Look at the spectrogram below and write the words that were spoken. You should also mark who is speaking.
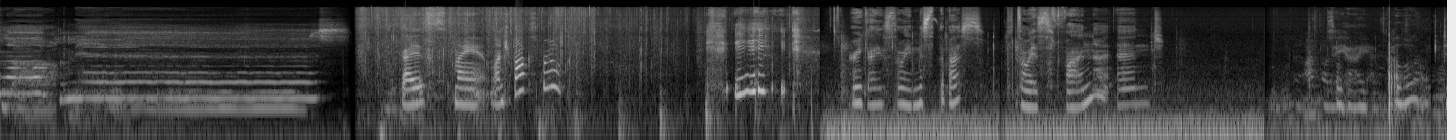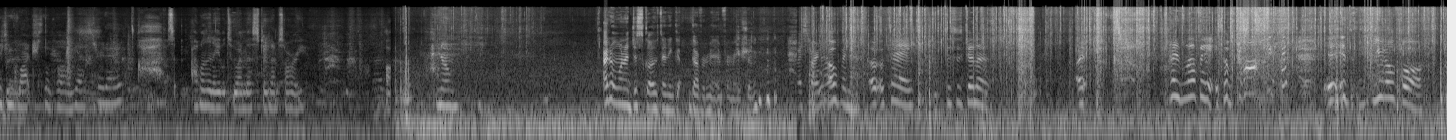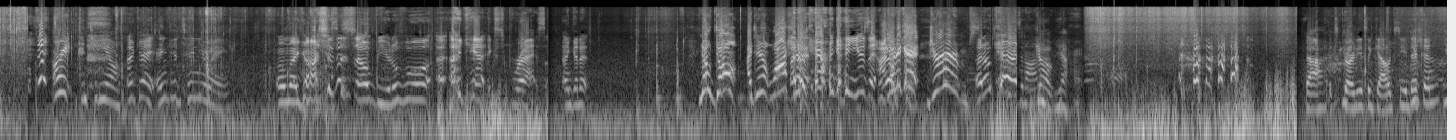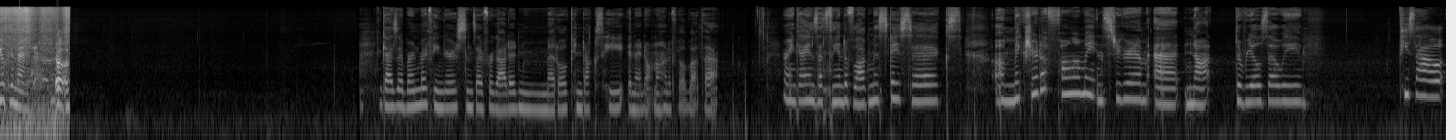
Speaker 1: Vlogmas. Guys, my lunchbox broke. Alright guys, so I missed the bus. It's always fun and say hi. Hello. Did you watch the vlog yesterday?
Speaker 2: Ah, I, was, I wasn't able to. I missed it. I'm sorry.
Speaker 3: No. I don't want to disclose any government information.
Speaker 2: I start now?
Speaker 1: Open it.
Speaker 2: Oh, okay. This is gonna. I, I love it. It's a box. it, it's beautiful.
Speaker 1: Alright, continue.
Speaker 2: Okay, and continuing. Oh my gosh, this is so beautiful. I, I can't express. I'm gonna.
Speaker 1: No, don't! I didn't wash it!
Speaker 2: I don't care. I'm gonna use it. I
Speaker 1: I'm
Speaker 2: don't.
Speaker 1: gonna get germs!
Speaker 2: I don't care.
Speaker 1: Is it on?
Speaker 2: Go. Yeah. yeah, it's Guardians of the Galaxy edition.
Speaker 1: You can end it.
Speaker 2: Oh,
Speaker 1: Guys, I burned my fingers since I forgot it. Metal conducts heat, and I don't know how to feel about that. Alright, guys, that's the end of Vlogmas Day 6. Um, make sure to follow my Instagram at not the real Zoe. Peace out.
